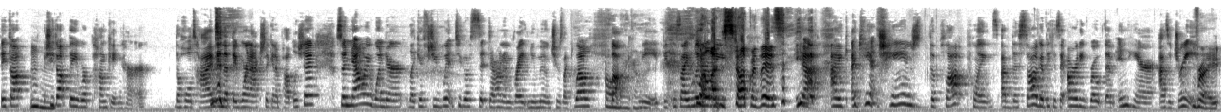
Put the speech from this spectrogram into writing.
they thought Mm-hmm. she thought they were punking her the whole time and that they weren't actually going to publish it. So now I wonder like if she went to go sit down and write New Moon, she was like, "Well, Oh fuck God. me because I well, I'm stuck with this. yeah, I I can't change the plot points of this saga because they already wrote them in here as a dream." right.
